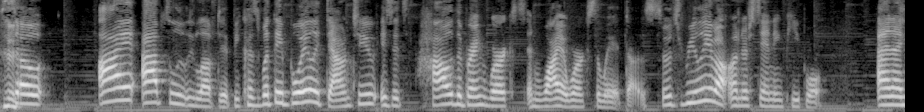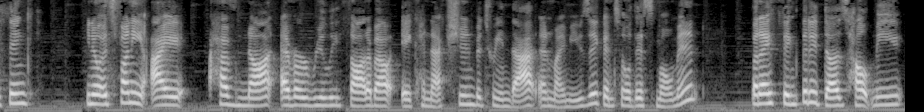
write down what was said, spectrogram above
So, I absolutely loved it because what they boil it down to is it's how the brain works and why it works the way it does. So it's really about understanding people. And I think, you know, it's funny, I have not ever really thought about a connection between that and my music until this moment. But I think that it does help me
